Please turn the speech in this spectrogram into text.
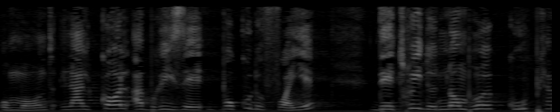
au monde, l'alcool a brisé beaucoup de foyers, détruit de nombreux couples,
